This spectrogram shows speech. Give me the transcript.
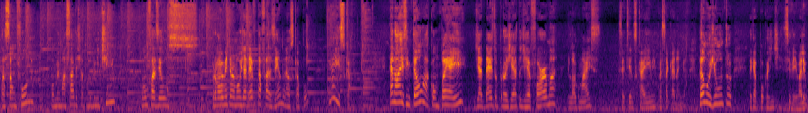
passar um fundo, vamos emassar, deixar tudo bonitinho. Vamos fazer os. Provavelmente meu irmão já deve estar tá fazendo, né? Os capô. E é isso, cara. É nóis então, acompanha aí, dia 10 do projeto de reforma e logo mais 700 km com essa caranga. Tamo junto, daqui a pouco a gente se vê. Valeu!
